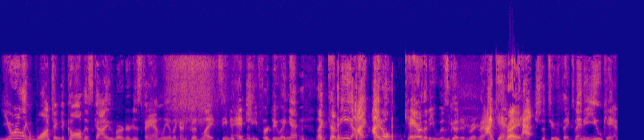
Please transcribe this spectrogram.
you're like wanting to call this guy who murdered his family like a good light seem edgy for doing it. Like to me, I I don't care that he was good in ring. Like, I can't Right. attach the two things. Maybe you can.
